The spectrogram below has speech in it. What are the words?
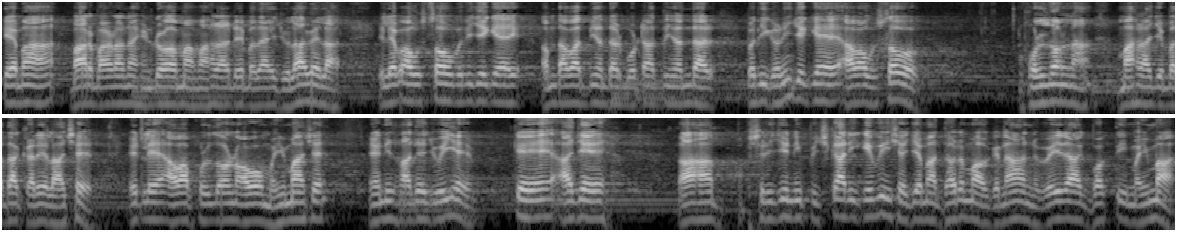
કે એમાં બાર બારણાના હિંડોળામાં મહારાજે બધાએ ઝુલાવેલા. એટલે એવા ઉત્સવો બધી જગ્યાએ, અમદાવાદની અંદર, બોટાદની અંદર, બધી ઘણી જગ્યાએ આવા ઉત્સવો ફૂલદોળના મહારાજે બધા કરેલા છે. એટલે આવા ફૂલદોળનો આવો મહિમા છે. એની સાથે જોઈએ કે આજે આ શ્રીજીની પિચકારી કેવી છે, જેમાં ધર્મ, જ્ઞાન, વૈરાગ, ભક્તિ, મહિમા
